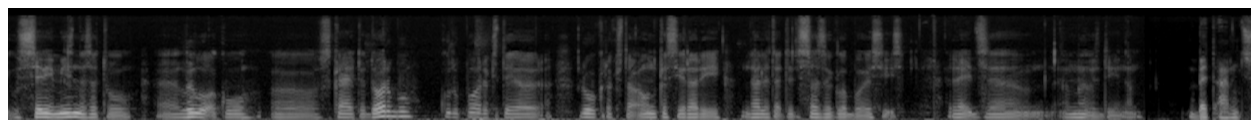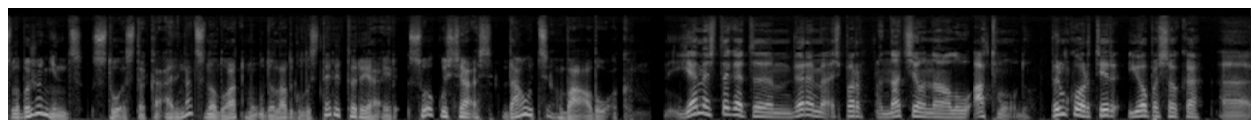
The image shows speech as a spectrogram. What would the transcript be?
uz seviem iznesa to lielāko skaitu darbu, kuru porakstīja rūkrakstā, un kas ir arī daļa tātad sazaglabojusies līdz mūsdienam. Bet Arnsts Lobožaņins stosta, ka arī nacionālo atmūda Latgulas teritorijā ir sokusjās daudz vālok. Ja mēs tagad um, veramies par nacionālo atmūdu, pirmkārt ir jāpasaka, uh,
